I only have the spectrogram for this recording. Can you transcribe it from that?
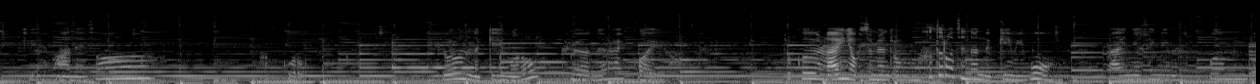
이렇게 안에서 밖으로 이런 느낌으로 표현을 할 거예요. 조금 라인이 없으면 좀 흐드러지는 느낌이고 라인이 생기면 조금 더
